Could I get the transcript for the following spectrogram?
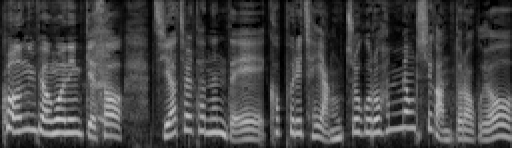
권병호님께서 지하철 탔는데 커플이 제 양쪽으로 한 명씩 앉더라고요.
